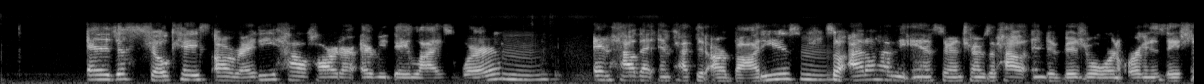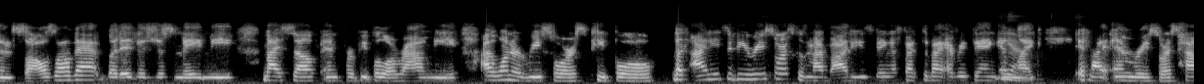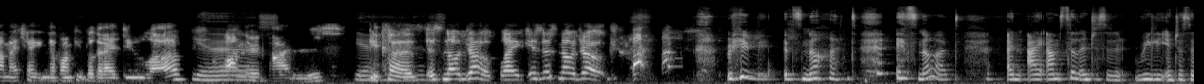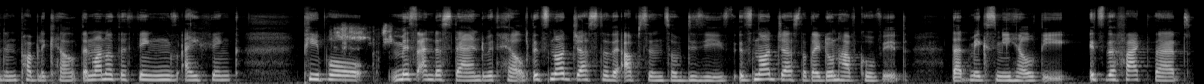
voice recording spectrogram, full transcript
And it just showcased already how hard our everyday lives were. Mm and how that impacted our bodies. Mm. So I don't have the answer in terms of how an individual or an organization solves all that, but it has just made me myself and for people around me, I want to resource people. Like I need to be resourced because my body is being affected by everything. And yeah. like if I am resourced, how am I checking up on people that I do love yes. on their bodies? Yes. Because it's no joke. Like it's just no joke. really it's not. It's not. And i am still interested in, really interested in public health. And one of the things i think people misunderstand with health it's not just the absence of disease. It's not just that i don't have covid that makes me healthy. It's the fact that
